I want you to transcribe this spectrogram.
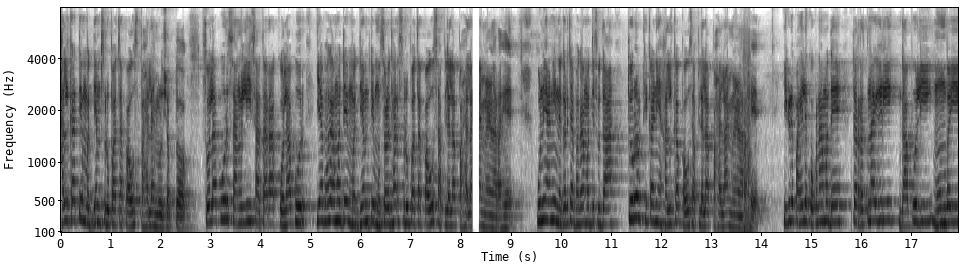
हलका ते मध्यम स्वरूपाचा पाऊस पाहायला मिळू शकतो. सोलापूर सांगली सातारा कोल्हापूर या भागामध्ये मध्यम ते मुसळधार स्वरूपाचा पाऊस आपल्याला पाहायला मिळणार आहे. पुणे आणि नगरच्या भागामध्ये सुद्धा तुरळक ठिकाणी हलका पाऊस आपल्याला पाहायला मिळणार आहे. इकडे पाहिलं कोकणामध्ये तर रत्नागिरी दापोली मुंबई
